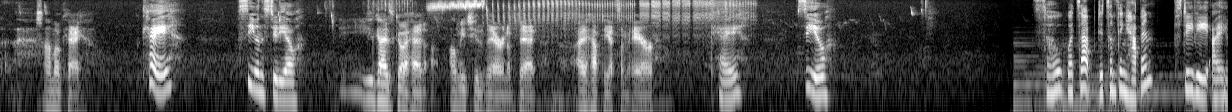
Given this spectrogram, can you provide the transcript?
Uh, I'm okay. Okay. See you in the studio. You guys go ahead. I'll meet you there in a bit. I have to get some air. Okay. See you. So, what's up? Did something happen? Stevie, I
